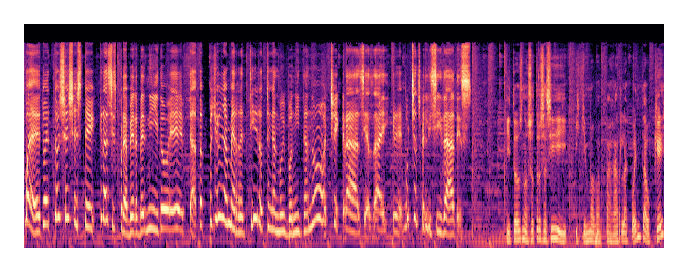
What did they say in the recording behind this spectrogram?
Bueno, entonces, este, gracias por haber venido. Eh, ah, pues yo ya me retiro. Tengan muy bonita noche. Gracias. Ay, eh, muchas felicidades. Y todos nosotros así, ¿y quién va a pagar la cuenta o qué?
